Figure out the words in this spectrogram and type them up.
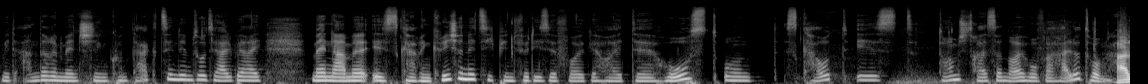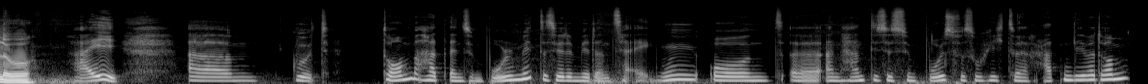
mit anderen Menschen in Kontakt sind im Sozialbereich. Mein Name ist Karin Krischanitz, ich bin für diese Folge heute Host und Scout ist Tom Strasser-Neuhofer. Hallo Tom. Hallo. Hi. Ähm, gut. Tom hat ein Symbol mit, das wird er mir dann zeigen. Und äh, anhand dieses Symbols versuche ich zu erraten, lieber Tom,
